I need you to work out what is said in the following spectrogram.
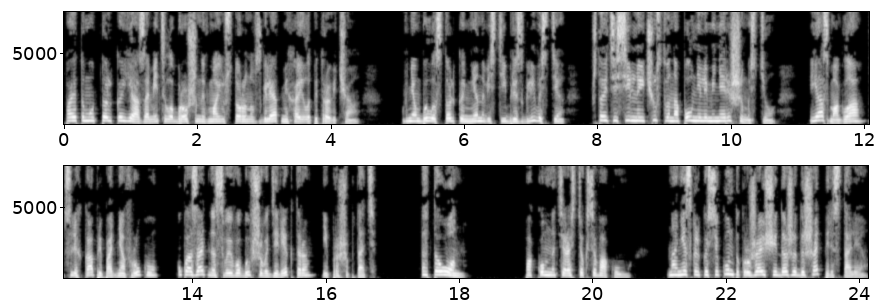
Поэтому только я заметила брошенный в мою сторону взгляд Михаила Петровича. В нем было столько ненависти и брезгливости, что эти сильные чувства наполнили меня решимостью. Я смогла, слегка приподняв руку, указать на своего бывшего директора и прошептать. «Это он!» По комнате растекся вакуум. На несколько секунд окружающие даже дышать перестали.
